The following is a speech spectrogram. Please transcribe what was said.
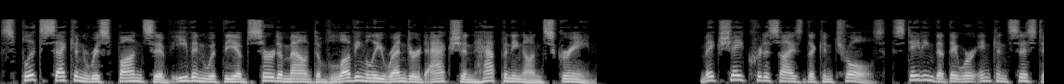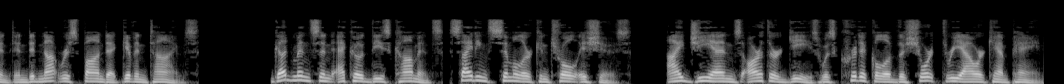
split-second responsive even with the absurd amount of lovingly rendered action happening on screen." McShea criticized the controls, stating that they were inconsistent and did not respond at given times. Gudmundson echoed these comments, citing similar control issues. IGN's Arthur Gies was critical of the short three-hour campaign.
